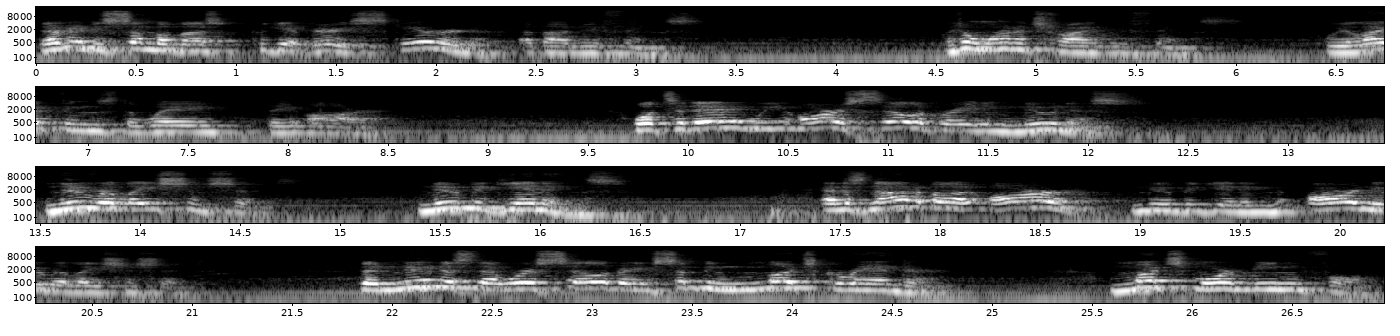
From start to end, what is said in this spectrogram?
There may be some of us who get very scared about new things. We don't want to try new things. We like things the way they are. Well, today we are celebrating newness, new relationships, new beginnings. And it's not about our new beginning, our new relationship. The newness that we're celebrating something much grander, much more meaningful.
